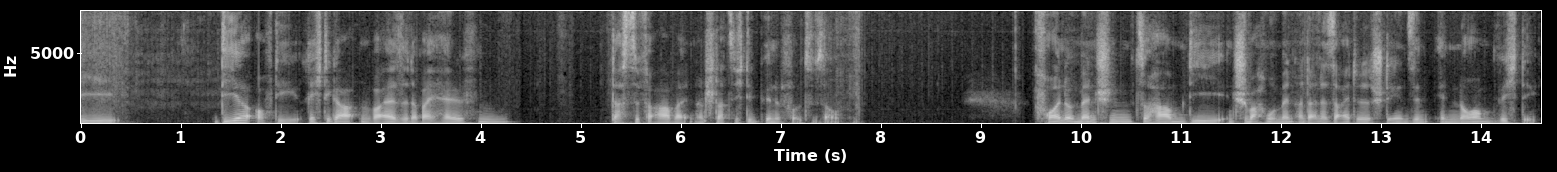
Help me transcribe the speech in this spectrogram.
die dir auf die richtige Art und Weise dabei helfen, das zu verarbeiten, anstatt sich die Birne voll zu saufen. Freunde und Menschen zu haben, die in schwachen Momenten an deiner Seite stehen, sind enorm wichtig.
